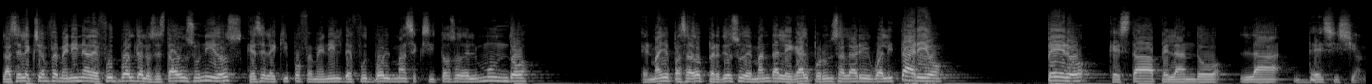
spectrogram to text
la selección femenina de fútbol de los Estados Unidos, que es el equipo femenil de fútbol más exitoso del mundo, en mayo pasado perdió su demanda legal por un salario igualitario, pero que está apelando la decisión.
